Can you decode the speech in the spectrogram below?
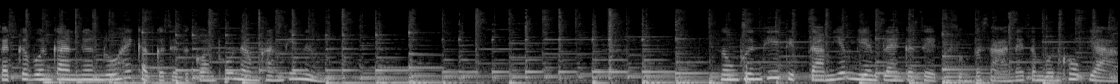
จัดกระบวนการเรียนรู้ให้กับเกษตรกรผู้นำครั้งที่ 1 ลงพื้นที่ติดตามเยี่ยมเยียนแปลงเกษตรผสมผสานในตำบลโคกยาง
